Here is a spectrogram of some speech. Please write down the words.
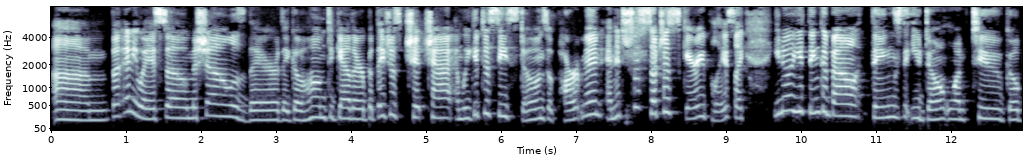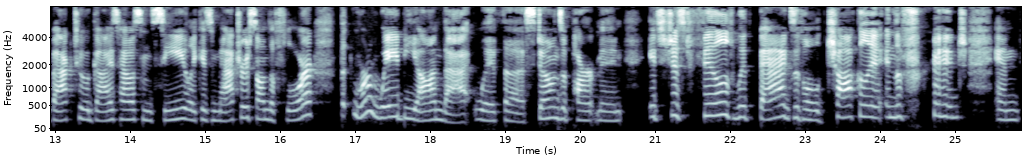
Um, but anyway, so Michelle is there. They go home together, but they just chit chat and we get to see Stone's apartment. And it's just such a scary place. Like, you know, you think about things that you don't want to go back to a guy's house and see, like his mattress on the floor. But we're way beyond that with uh, Stone's apartment it's just filled with bags of old chocolate in the fridge and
